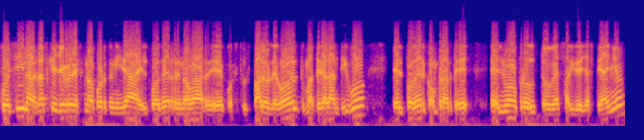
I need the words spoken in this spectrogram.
Pues sí, la verdad es que yo creo que es una oportunidad el poder renovar pues tus palos de gol, tu material antiguo, el poder comprarte el nuevo producto que ha salido ya este año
